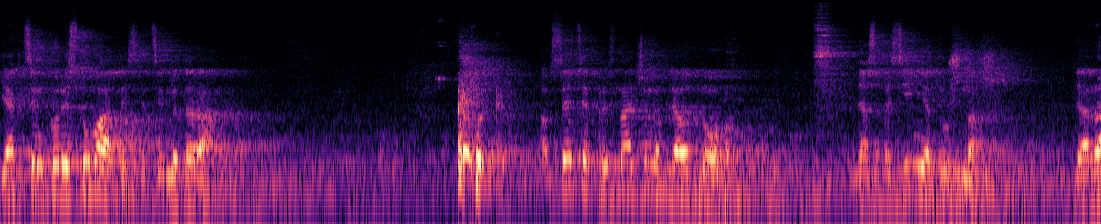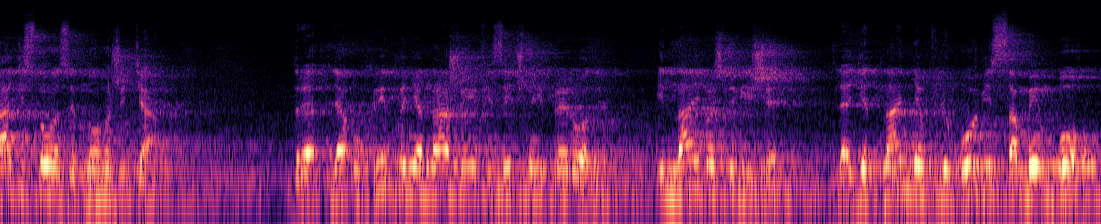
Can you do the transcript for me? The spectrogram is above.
як цим користуватися цими дарами. А все це призначено для одного, для спасіння душ наших, для радісного земного життя, для, укріплення нашої фізичної природи. І найважливіше для єднання в любові з самим Богом.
